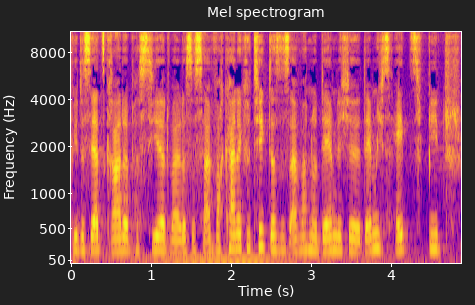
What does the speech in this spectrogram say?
wie das jetzt gerade passiert, weil das ist einfach keine Kritik, das ist einfach nur dämliche, dämliches Hate Speech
